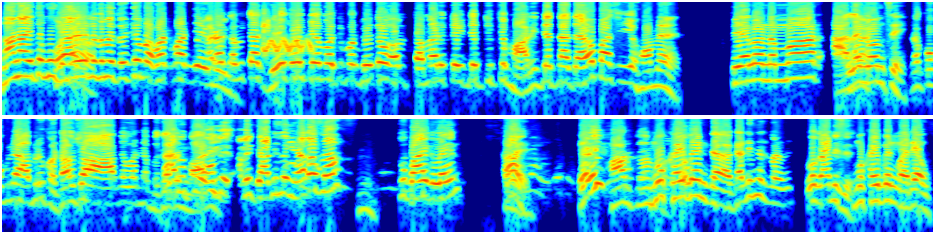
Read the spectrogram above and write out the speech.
ના ના એ તો હું ગાયો એટલે તમે જોજો ફટફટ જઈ અરે તમે તાર જે કોઈ જેમ હતી પણ જોજો તમારી તો ઇજ્જત ઠીક છે મારી ઇજ્જત ના જાય પાછી એ હોમે. પેલો નંબર આલે નોમ છે. ને કોક ને આબરૂ ઘટાવશો આ આગેવાન ને બધા સારું તો મારી. અમે અમે ગાડી લઈને હેરા છે તું બાઇક લઈને હાય રેડી હાર હું ખાઈ બેન ગાડી છે ને વો ગાડી છે. હું ખાઈ બેન મારે આવું.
